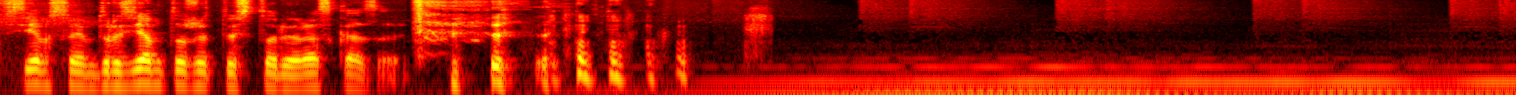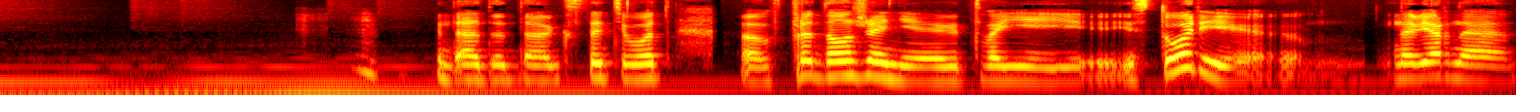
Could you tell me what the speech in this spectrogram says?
всем своим друзьям тоже эту историю рассказывает. Да-да-да. Кстати, вот э, в продолжении твоей истории, наверное,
